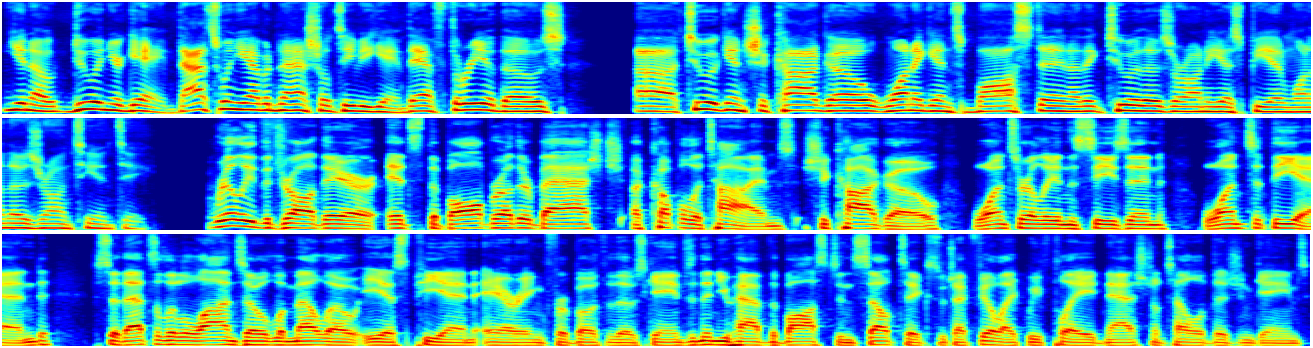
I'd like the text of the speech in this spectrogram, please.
you know, doing your game. That's when you have a national TV game. They have three of those uh, two against Chicago, one against Boston. I think two of those are on ESPN, one of those are on TNT. Really, the draw there, it's the Ball Brother Bash a couple of times. Chicago, once early in the season, once at the end. So that's a little Lonzo LaMelo ESPN airing for both of those games. And then you have the Boston Celtics, which I feel like we've played national television games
